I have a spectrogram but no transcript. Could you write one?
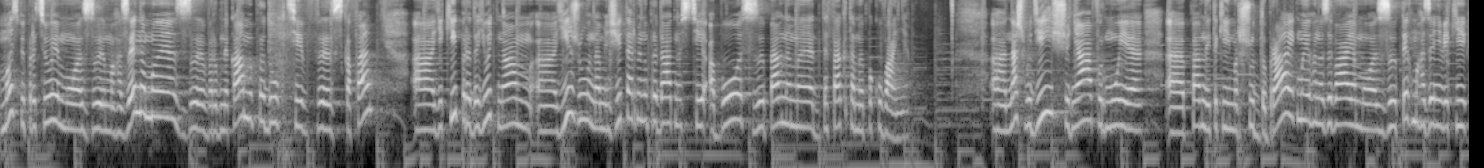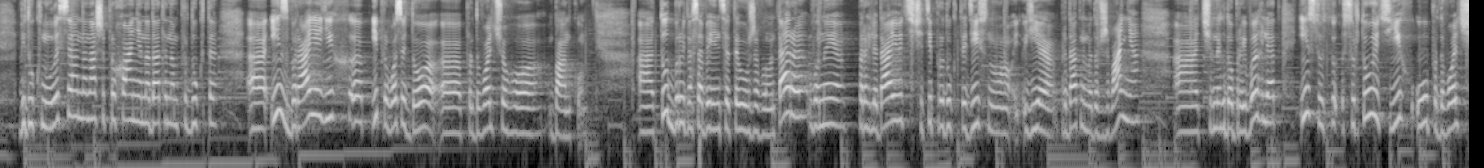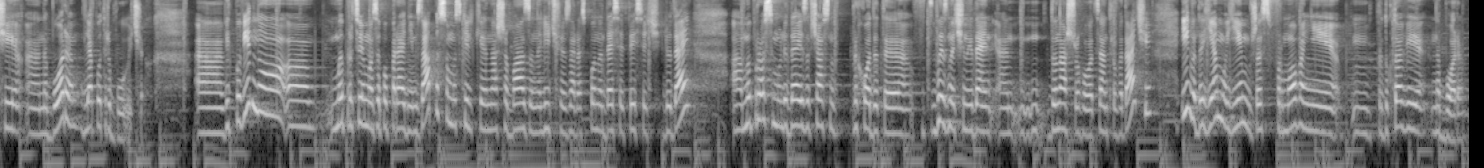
Ми співпрацюємо з магазинами, з виробниками продуктів, з кафе, е, які передають нам е, їжу на межі терміну придатності або з певними дефектами пакування. Е, Наш водій щодня формує е, певний такий маршрут добра, як ми його називаємо, з тих магазинів, які відгукнулися на наше прохання надати нам продукти, е, і збирає їх і привозить до продовольчого банку. Тут беруть на себе ініціативу вже волонтери. Вони переглядають, чи ці продукти дійсно є придатними до вживання, чи в них добрий вигляд, і сортують їх у продовольчі е, набори для потребуючих. Е, Відповідно, е, ми працюємо за попереднім записом, оскільки наша база налічує зараз понад 10 тисяч людей. Ми просимо людей завчасно приходити в визначений день е, до нашого центру видачі і видаємо їм вже сформовані продуктові набори.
